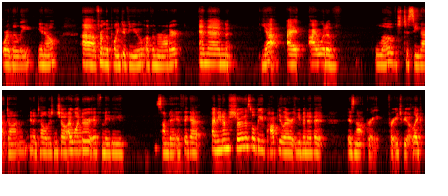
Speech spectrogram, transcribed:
or Lily, you know, uh, from the point of view of the Marauder. And then, yeah, I I would have loved to see that done in a television show. I wonder if maybe someday if they get. I mean, I'm sure this will be popular even if it is not great for HBO. Like,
